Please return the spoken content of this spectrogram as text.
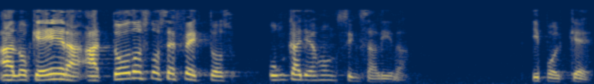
a lo que era, a todos los efectos, un callejón sin salida. ¿Y por qué?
